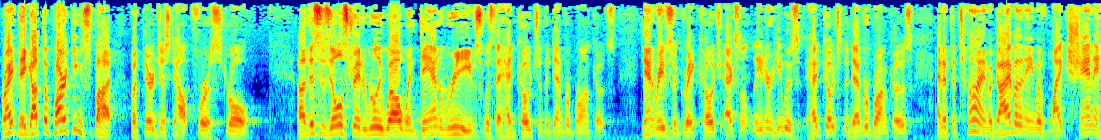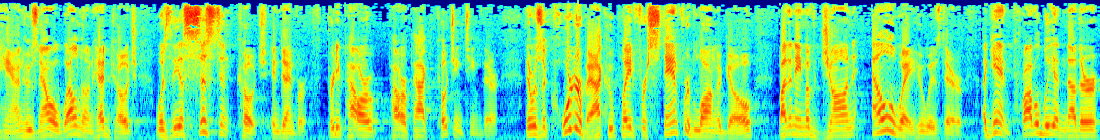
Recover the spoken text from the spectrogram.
right? They got the parking spot, but they're just out for a stroll. Uh, this is illustrated really well when Dan Reeves was the head coach of the Denver Broncos. Dan Reeves is a great coach, excellent leader. He was head coach of the Denver Broncos. And at the time, a guy by the name of Mike Shanahan, who's now a well-known head coach, was the assistant coach in Denver. Pretty power, power-packed coaching team there. There was a quarterback who played for Stanford long ago by the name of John Elway who was there. Again, probably another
